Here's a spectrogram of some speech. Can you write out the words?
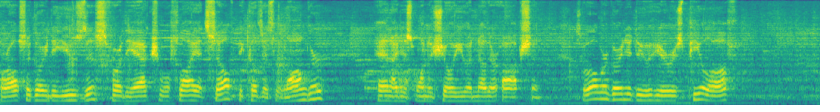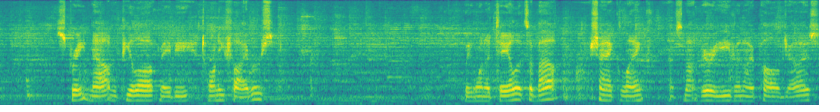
We're also going to use this for the actual fly itself because it's longer and I just want to show you another option. So all we're going to do here is peel off, straighten out and peel off maybe 20 fibers. We want a tail that's about shank length. That's not very even, I apologize.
